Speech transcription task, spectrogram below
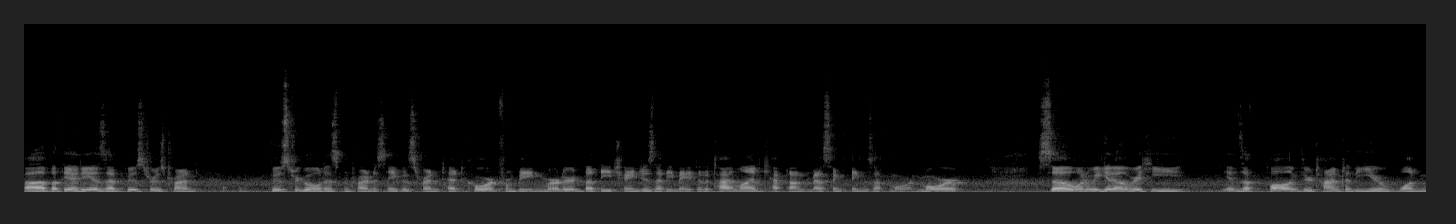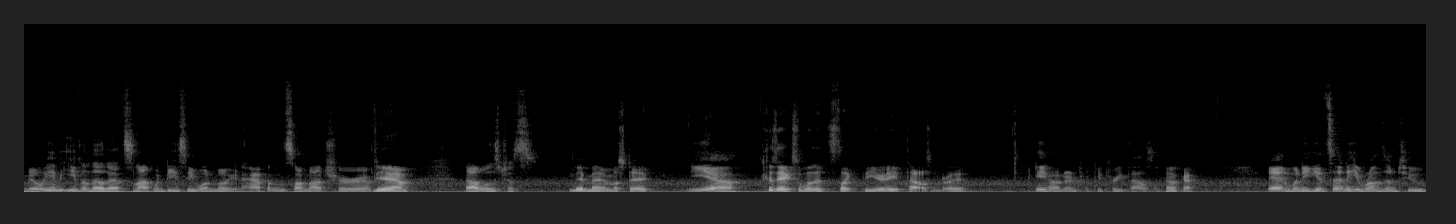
Uh, but the idea is that Booster is trying. Booster Gold has been trying to save his friend Ted Kord from being murdered, but the changes that he made to the timeline kept on messing things up more and more. So when we get over, he ends up falling through time to the year 1 million, even though that's not when DC 1 million happens. So I'm not sure if Yeah, that was just. they made a mistake. Yeah, Because, yeah, so it's like the year 8000, right? 853,000. Okay. And when he gets in, he runs into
